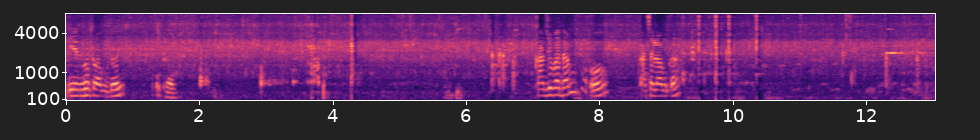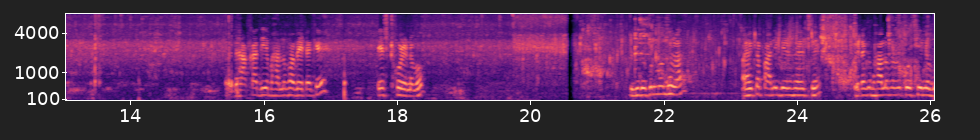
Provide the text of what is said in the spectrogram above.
দিয়ে দেবো টক দই ওঠাই কাজু বাদাম ও কাঁচা লঙ্কা। ঢাকা দিয়ে ভালোভাবে এটাকে পেস্ট করে নেব। যদি দেখুন বন্ধুরা, অনেকটা পানি বের হয়েছে, এটাকে ভালোভাবে কষিয়ে নেব।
